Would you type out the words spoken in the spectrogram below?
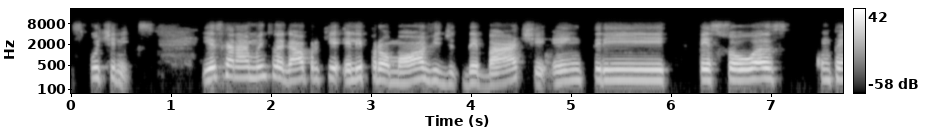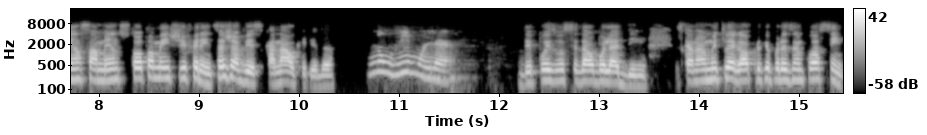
Sputniks. E esse canal é muito legal porque ele promove debate entre pessoas com pensamentos totalmente diferentes. Você já viu esse canal, querida? Não vi, mulher. Depois você dá uma olhadinha. Esse canal é muito legal porque, por exemplo, assim,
